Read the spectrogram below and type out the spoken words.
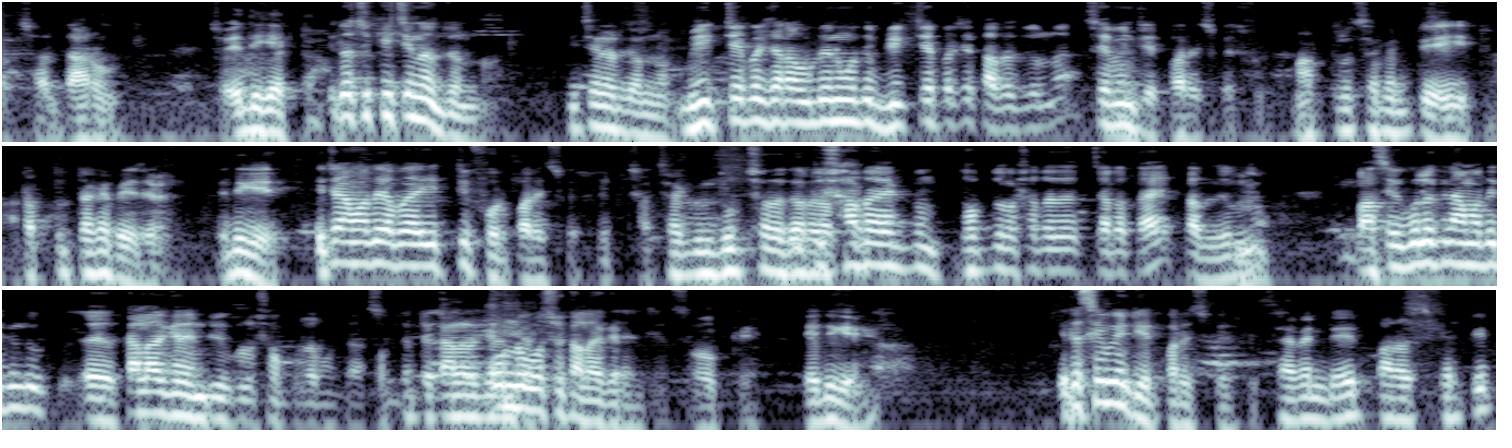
আচ্ছা দারুণ। আচ্ছা এদিকে একটা। এটা হচ্ছে কিচেনের জন্য। কিচেনের জন্য। ব্রিক টাইপের যারা উডের মধ্যে ব্রিক টাইপ আছে তাদের জন্য seventy eight per square feet মাত্র সেভেন্টি এইট আটাত্তর টাকা পেয়ে যাবেন। এদিকে? এটা আমাদের আবার eighty four per square feet আচ্ছা একদম দুধ ছাড়া যারা সাদা একদম ধবধবে সাদা যারা তাই তাদের জন্য। প্লাস এগুলো কিন্তু আমাদের কিন্তু কালার গ্যারান্টি এগুলো সবগুলোর মধ্যে আছে। প্রত্যেকটা কালার পনেরো বছর কালার গ্যারান্টি আছে। ওকে এদিকে? এটা seventy eight per square feet seventy eight per square feet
